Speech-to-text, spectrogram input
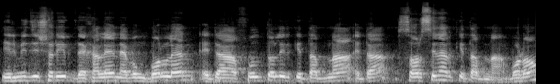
তিরমিজি শরীফ দেখালেন এবং বললেন, এটা ফুলতলির কিতাব না, এটা সরসিনার কিতাব না, বরং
